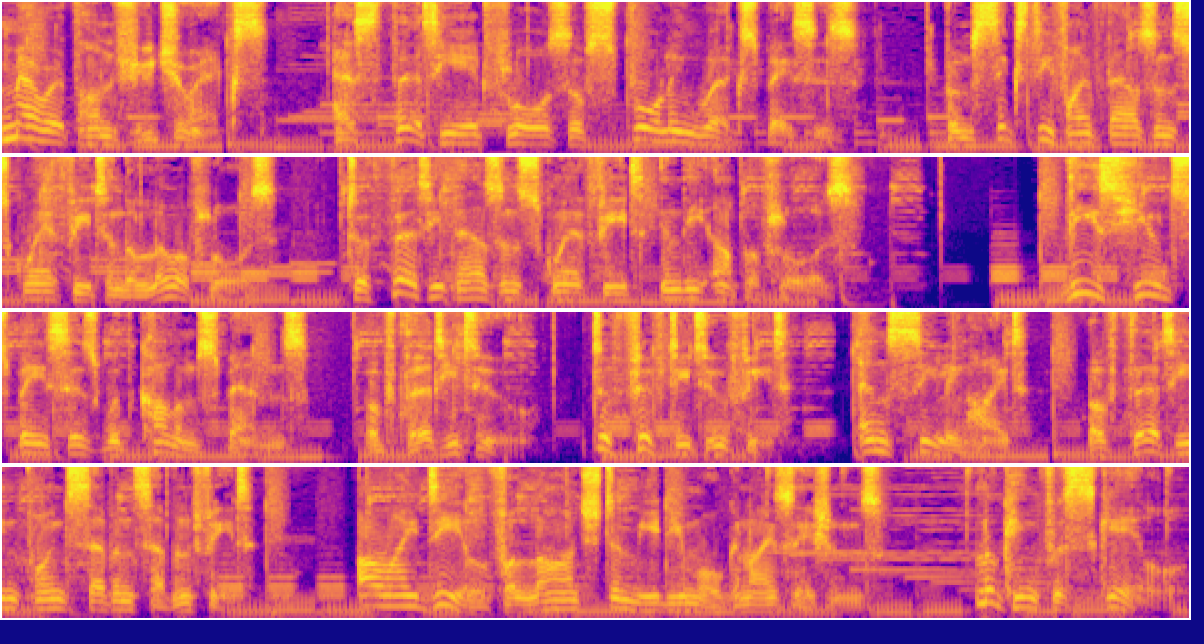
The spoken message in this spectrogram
Marathon Futurex has 38 floors of sprawling workspaces, from 65,000 square feet in the lower floors to 30,000 square feet in the upper floors. These huge spaces with column spans of 32 to 52 feet and ceiling height of 13.77 feet are ideal for large to medium organizations looking for scale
